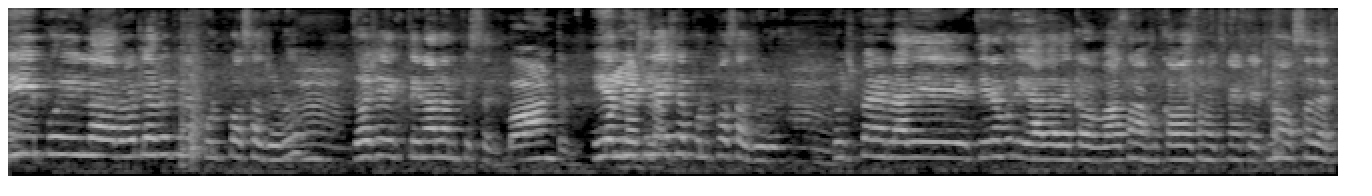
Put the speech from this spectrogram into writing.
ఈ పు- ఇలా రోట్లో రూపిన పులుపు వస్తుంది చూడు. దోశ తినాలనిపిస్తుంది. బాగుంటుంది. ఈ మిక్సీలో వేసిన పులుపు వస్తుంది చూడు. మ్మ్. పులిచిపోయిన అది తినబుద్ధి కాదు అది వాసన ముక్క వాసన వచ్చినట్టు ఎట్లా వస్తుంది అది.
